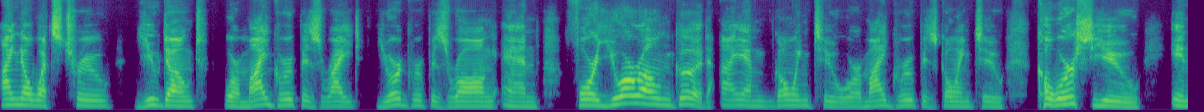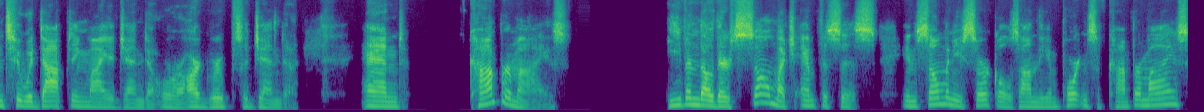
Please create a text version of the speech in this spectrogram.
I know what's true, you don't, or my group is right, your group is wrong, and for your own good, I am going to, or my group is going to coerce you into adopting my agenda or our group's agenda. And compromise, even though there's so much emphasis in so many circles on the importance of compromise,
